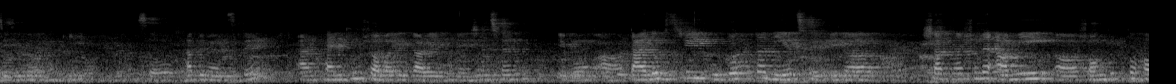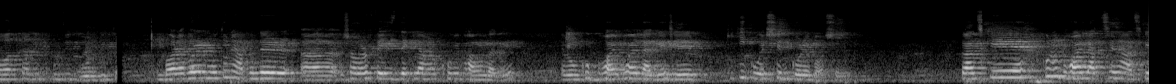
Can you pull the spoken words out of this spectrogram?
জীবিত থাকি। So happy marriage day and thank you সবাই যারা এখানে এসেছেন এবং ডায়লগ যে উদ্যোগটা নিয়েছে, এটা সাথে আসলে আমি সংযুক্ত হওয়াতে আমি খুবই গর্বিত। বরাবরের মতনই আপনাদের সবার ফেস দেখলে আমার খুবই ভালো লাগে এবং খুব ভয় ভয় লাগে যে কী কী কোয়েশ্চেন করে বসেন তো আজকে কোনো ভয় লাগছে না, আজকে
